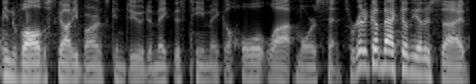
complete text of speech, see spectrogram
involved Scottie Barnes can do to make this team make a whole lot more sense. We're going to come back on the other side,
